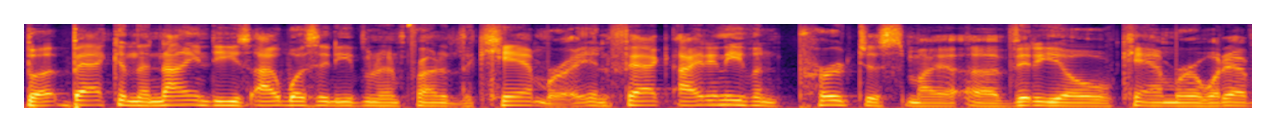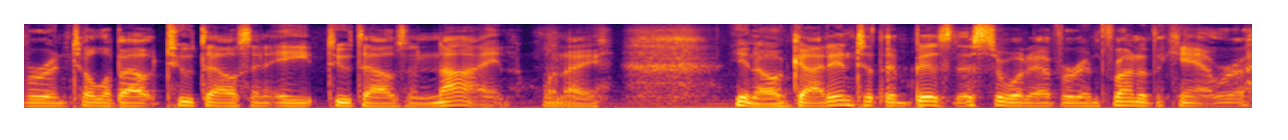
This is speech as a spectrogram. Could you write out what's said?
But back in the 90s, I wasn't even in front of the camera. In fact, I didn't even purchase my uh, video camera or whatever until about 2008, 2009, when I, you know, got into the business or whatever in front of the camera.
